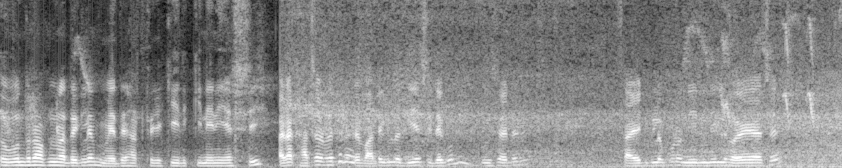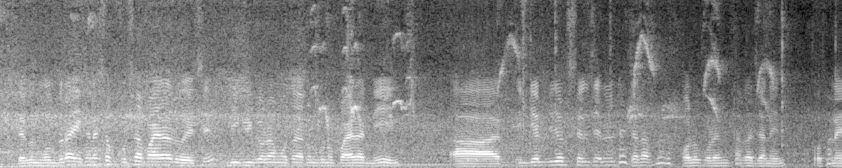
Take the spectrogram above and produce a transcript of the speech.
তো বন্ধুরা, আপনারা দেখলেন মেয়েদের হাট থেকে কিনে নিয়ে এসেছি। একটা খাঁচার ভেতরে বাটিগুলো দিয়েছি, দেখুন, দুই সাইডের সাইডগুলো পুরো নীল নীল হয়ে গেছে। দেখুন বন্ধুরা, এখানে সব পোষা পায়রা রয়েছে, বিক্রি করার মতো এখন কোনো পায়রা নেই। আর ইন্ডিয়ান বিজোর সেল চ্যানেলটা যারা আপনারা ফলো করেন, তারা জানেন ওখানে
